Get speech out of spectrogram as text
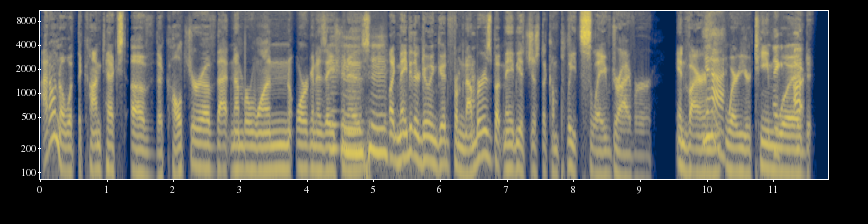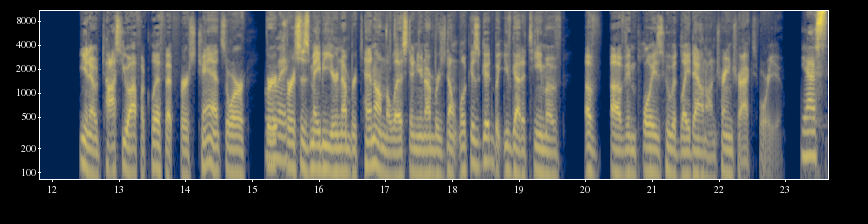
I don't know what the context of the culture of that number one organization mm-hmm. is. Mm-hmm. Like maybe they're doing good from numbers, but maybe it's just a complete slave driver environment yeah. where your team like, would, uh, you know, toss you off a cliff at first chance or for, versus maybe you're number 10 on the list and your numbers don't look as good, but you've got a team of, of, of employees who would lay down on train tracks for you. Yes.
